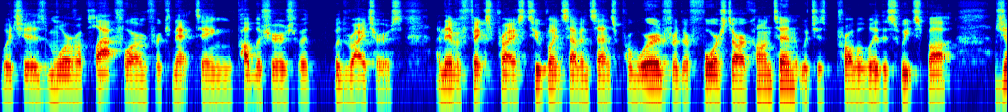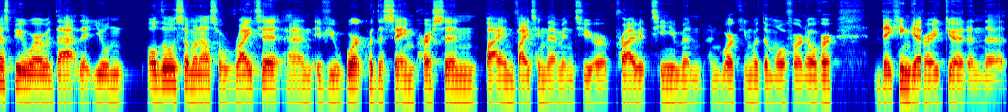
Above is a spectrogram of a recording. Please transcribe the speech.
which is more of a platform for connecting publishers with, with writers. And they have a fixed price, 2.7 cents per word for their four star content, which is probably the sweet spot. Just be aware with that that you'll, although someone else will write it, and if you work with the same person by inviting them into your private team and, and working with them over and over, they can get very good. And the,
